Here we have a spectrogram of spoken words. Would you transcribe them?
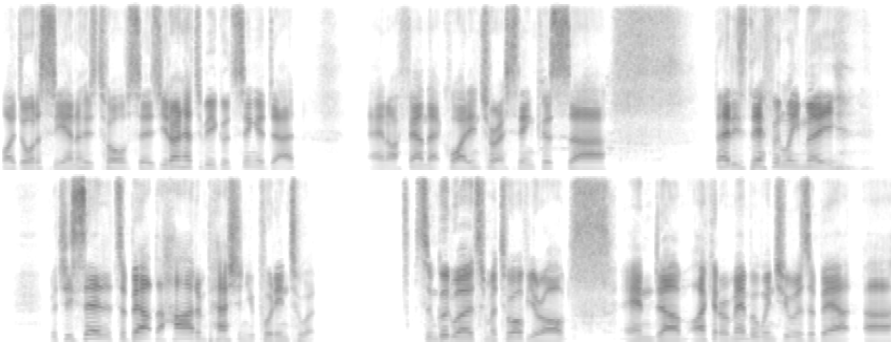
my daughter Sienna, who's 12, says, You don't have to be a good singer, dad. And I found that quite interesting because uh, that is definitely me. But she said, It's about the heart and passion you put into it some good words from a 12 year old. And um, I can remember when she was about uh,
